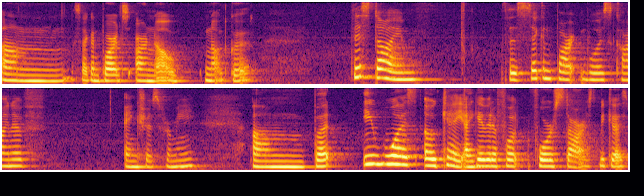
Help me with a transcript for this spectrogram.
um, second parts are no not good. This time, the second part was kind of anxious for me, um, but it was okay. I gave it a four, four stars because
